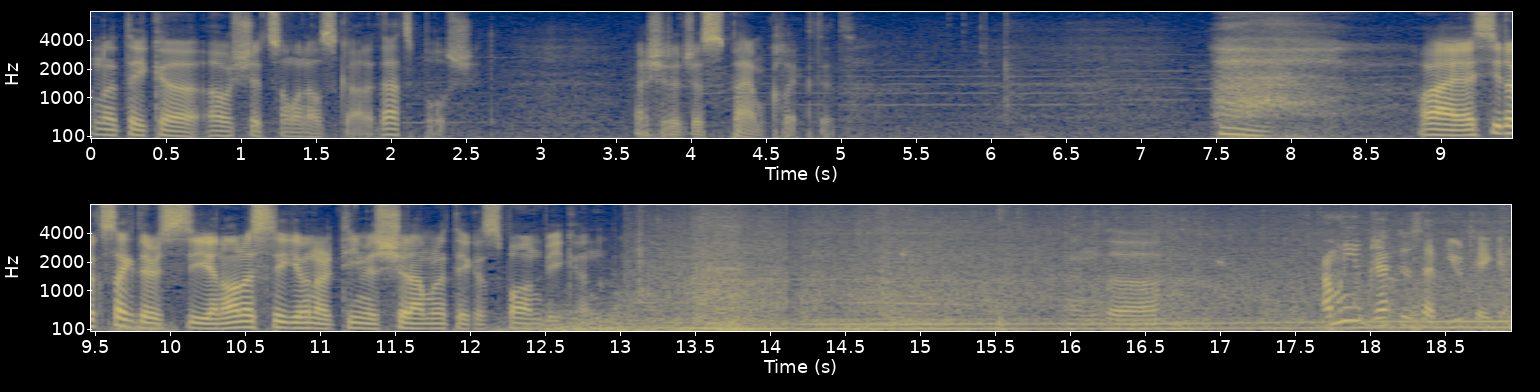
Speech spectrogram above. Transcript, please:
I'm gonna take a. Oh shit, someone else got it. That's bullshit. I should have just spam clicked it. Alright, I see. Looks like there's C. And honestly, given our team is shit, I'm gonna take a spawn beacon. And uh, How many objectives have you taken?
